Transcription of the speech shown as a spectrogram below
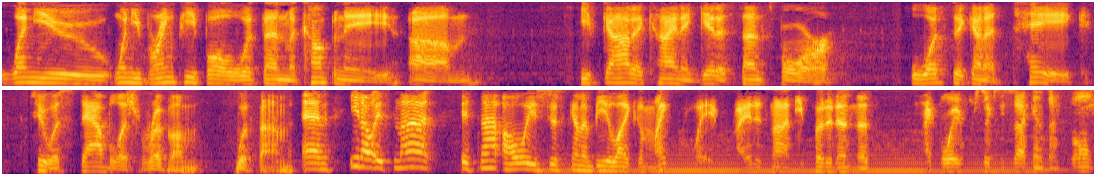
when you when you bring people within the company, um, you've got to kind of get a sense for what's it going to take to establish rhythm with them. And you know, it's not it's not always just going to be like a microwave, right? It's not you put it in this microwave for 60 seconds and boom,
